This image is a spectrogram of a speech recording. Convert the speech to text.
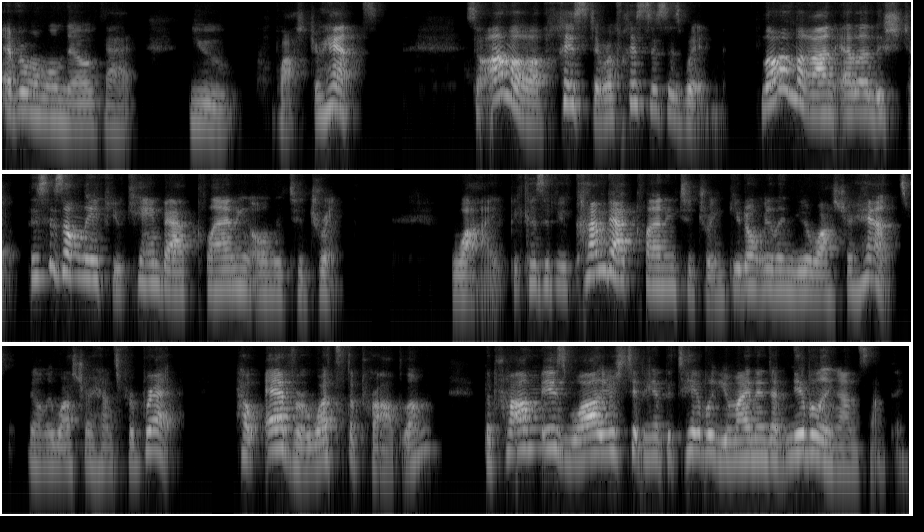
everyone will know that you washed your hands. So Amar Rav Chisda, Rav Chisda says, wait a minute. This is only if you came back planning only to drink. Why? Because if you come back planning to drink, you don't really need to wash your hands. You only wash your hands for bread. However, what's the problem? The problem is while you're sitting at the table, you might end up nibbling on something.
